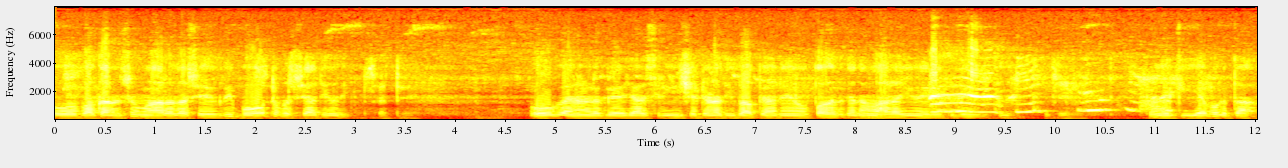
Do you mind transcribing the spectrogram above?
ਉਹ ਬਾਬਾ ਕਰਨ ਸਿੰਘ ਮਹਾਰਾਜ ਦਾ ਸੇਵਕ ਦੀ ਬਹੁਤ ਤਪੱਸਿਆ ਸੀ ਉਹਦੀ। ਉਹ ਕਹਿਣ ਲੱਗੇ ਜਦ ਸਰੀਰ ਛੱਡਣਾ ਦੀ ਬਾਬਿਆਂ ਨੇ ਉਹ ਭਗਤ ਕਹਿੰਦਾ ਮਹਾਰਾਜ ਜੀ ਮੇਰੀ ਇੱਕ ਬੇਨਤੀ ਜੀ। ਕਹਿੰਦੇ ਕੀ ਹੈ ਭਗਤਾ?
